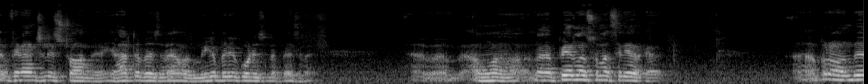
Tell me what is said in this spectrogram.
ஐம் ஃபினான்ஷியலி ஸ்ட்ராங்கு யார்கிட்ட பேசுகிறேன் ஒரு மிகப்பெரிய கோடீஸ்வரனை பேசுகிறேன் அவங்க நான் பேர்லாம் சொன்னால் சரியாக இருக்காது. அப்புறம் வந்து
